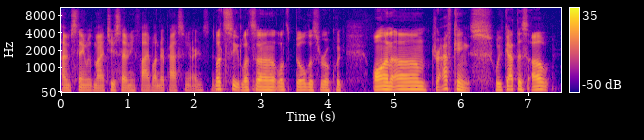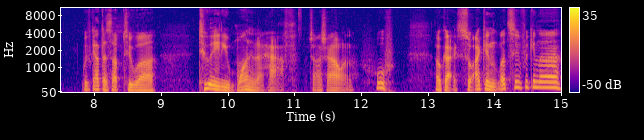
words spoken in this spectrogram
I'm staying with my 275 under passing yards. Let's see. Let's uh let's build this real quick. On um DraftKings, we've got this up we've got this up to uh 281 and a half. Josh Allen. Whew. Okay, so I can let's see if we can uh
